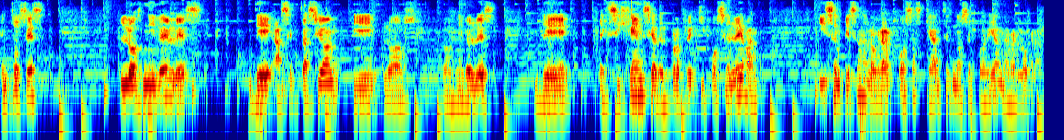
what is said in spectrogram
Entonces, los niveles de aceptación y los, los niveles de exigencia del propio equipo se elevan y se empiezan a lograr cosas que antes no se podrían haber logrado.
